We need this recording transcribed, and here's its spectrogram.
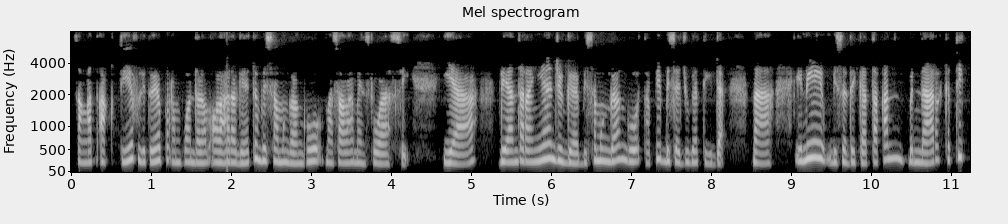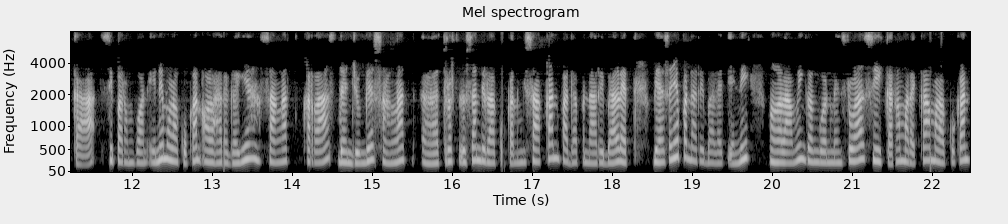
sangat aktif gitu ya perempuan dalam olahraga itu bisa mengganggu masalah menstruasi. Ya, di antaranya juga bisa mengganggu, tapi bisa juga tidak. Nah, ini bisa dikatakan benar ketika si perempuan ini melakukan olahraganya sangat keras dan juga sangat uh, terus-terusan dilakukan. Misalkan pada penari balet, biasanya penari balet ini mengalami gangguan menstruasi karena mereka melakukan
